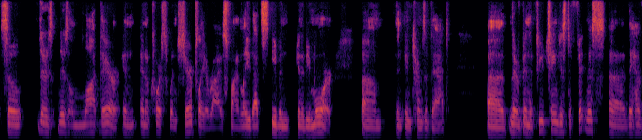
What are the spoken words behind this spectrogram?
so there's there's a lot there, and and of course when SharePlay arrives finally, that's even going to be more um, in in terms of that. Uh, there have been a few changes to fitness. Uh, they have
